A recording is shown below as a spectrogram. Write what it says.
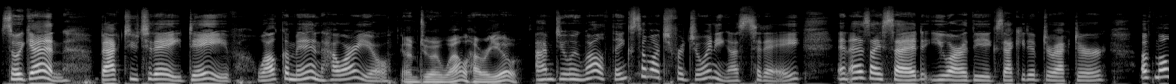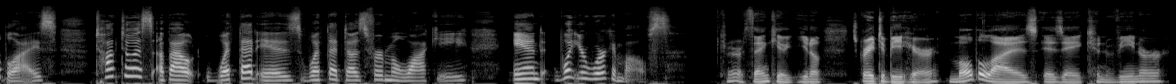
So again, back to you today. Dave, welcome in. How are you? I'm doing well. How are you? I'm doing well. Thanks so much for joining us today. And as I said, you are the executive director of MobiliSE. Talk to us about what that is, what that does for Milwaukee, and what your work involves. Sure. Thank you. You know, it's great to be here. MobiliSE is a convener,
